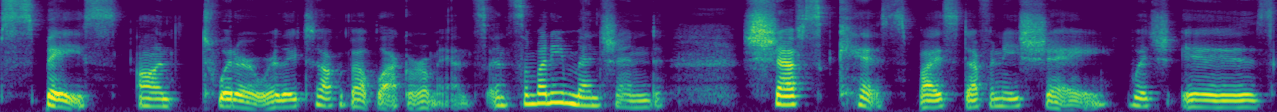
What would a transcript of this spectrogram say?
space on Twitter where they talk about black romance. And somebody mentioned Chef's Kiss by Stephanie Shea, which is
